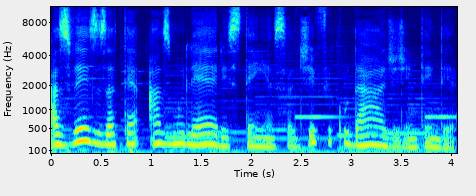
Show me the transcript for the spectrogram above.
Às vezes, até as mulheres têm essa dificuldade de entender.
